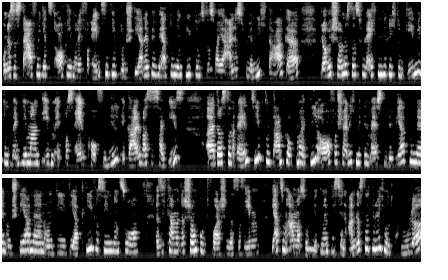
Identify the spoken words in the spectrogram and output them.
Und dass es dafür jetzt auch eben Referenzen gibt und Sternebewertungen gibt und das war ja alles früher nicht da, gell, glaube ich schon, dass das vielleicht in die Richtung gehen wird und wenn jemand eben etwas einkaufen will, egal was es halt ist, äh, das dann reintippt und dann ploppen halt die auf, wahrscheinlich mit den meisten Bewertungen und Sternen und die, die aktiver sind und so. Also ich kann mir das schon gut vorstellen, dass das eben ja zum Amazon wird. Nur ein bisschen anders natürlich und cooler,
